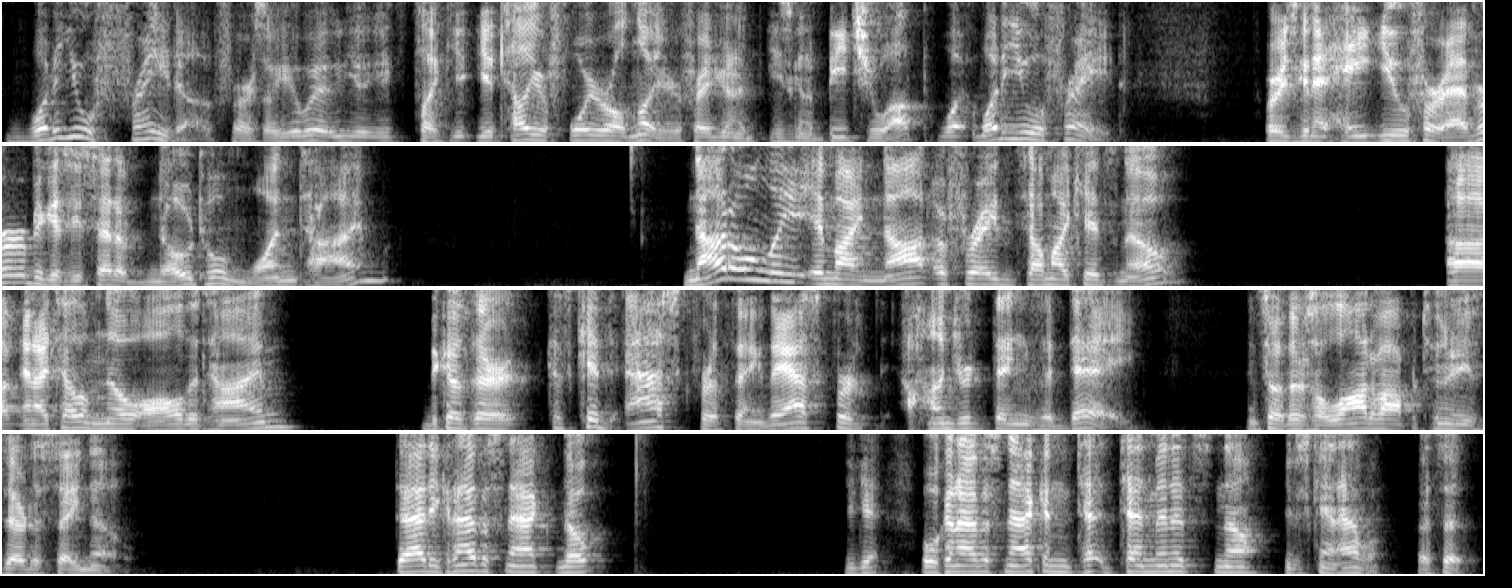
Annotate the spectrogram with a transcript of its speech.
What are you afraid of? First, so you, you, it's like you, you tell your four year old no. You're afraid gonna, he's going to beat you up. What what are you afraid? Or he's going to hate you forever because you said a no to him one time. Not only am I not afraid to tell my kids no, uh, and I tell them no all the time, because they're because kids ask for things. They ask for hundred things a day, and so there's a lot of opportunities there to say no. Daddy, can I have a snack? Nope. You get well. Can I have a snack in t- ten minutes? No, you just can't have one. That's it.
